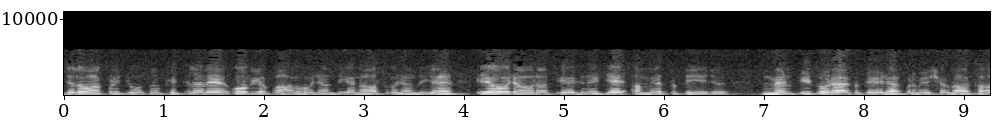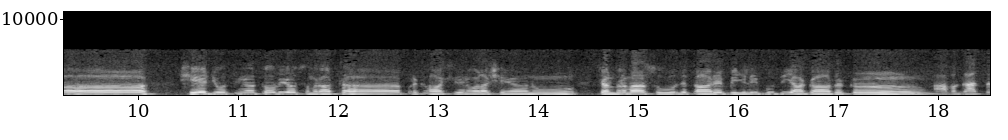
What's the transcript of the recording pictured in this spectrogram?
ਜਦੋਂ ਆਪਣੀ ਜੋਤ ਨੂੰ ਖਿੱਚ ਲਵੇ ਉਹ ਵੀ ਅਭਾਵ ਹੋ ਜਾਂਦੀ ਹੈ ਨਾਸ ਹੋ ਜਾਂਦੀ ਹੈ। ਇਹੋ ਜਿਹਾ ਉਹਦਾ ਤੇਜ ਨਹੀਂ ਜੇ ਅਮਿਤ ਤੇਜ। ਮਿਹਨਤੀ ਤੋਂ ਰਹਿਤ ਤੇਜ ਹੈ ਪਰਮੇਸ਼ਰ ਦਾ ਥਾ ਛੇ ਜੋਤੀਆਂ ਤੋਂ ਵੀ ਉਹ ਸਮਰੱਥ ਹੈ ਪ੍ਰਕਾਸ਼ ਦੇਣ ਵਾਲਾ ਛਿਆਂ ਨੂੰ। ਚੰ드ਰਮਾ ਸੂਰਜ ਤਾਰੇ ਬਿਜਲੀ ਬੁੱਧੀ ਆਗ ਆਦਿਕ। ਅਵਗਤ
